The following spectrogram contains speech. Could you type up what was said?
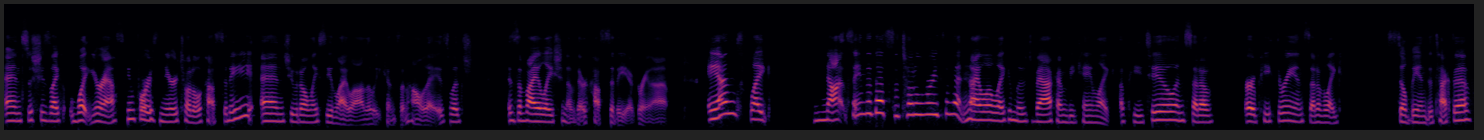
And so she's like, what you're asking for is near total custody, and she would only see Lila on the weekends and holidays, which is a violation of their custody agreement. And like, not saying that that's the total reason that Nyla like moved back and became like a P2 instead of or a P3 instead of like still being detective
